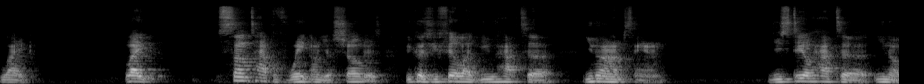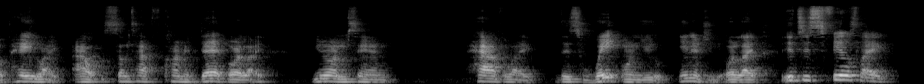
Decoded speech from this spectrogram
like, like some type of weight on your shoulders because you feel like you have to, you know what I'm saying? you still have to, you know, pay like out some type of karmic debt or like, you know what I'm saying, have like this weight on you energy or like it just feels like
